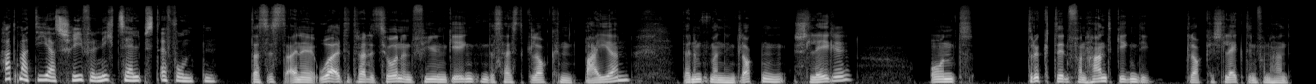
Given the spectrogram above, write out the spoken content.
hat Matthias Schriefel nicht selbst erfunden. Das ist eine uralte Tradition in vielen Gegenden, das heißt Glocken Bayern. Da nimmt man den Glockenschlägel und drückt den von Hand gegen die Glocke schlägt ihn von Hand.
